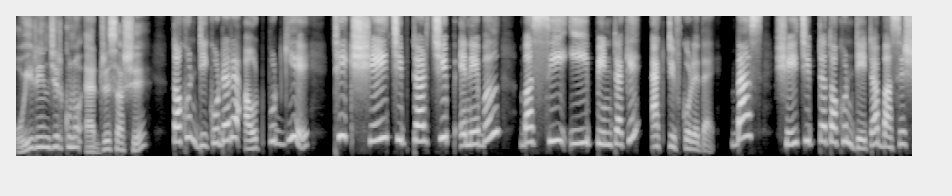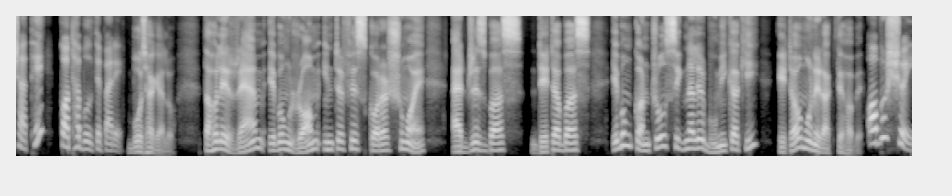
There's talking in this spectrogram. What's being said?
ওই রেঞ্জের কোনো অ্যাড্রেস আসে তখন ডিকোডারে আউটপুট গিয়ে ঠিক সেই চিপটার চিপ এনেবল বা সিই পিনটাকে অ্যাক্টিভ করে দেয়। ব্যাস সেই চিপটা তখন ডেটা বাসের সাথে কথা বলতে পারে। বোঝা গেল। তাহলে র্যাম এবং রম ইন্টারফেস করার সময় অ্যাড্রেস বাস ডেটা বাস এবং কন্ট্রোল সিগন্যালের ভূমিকা কি এটাও মনে রাখতে হবে। অবশ্যই।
